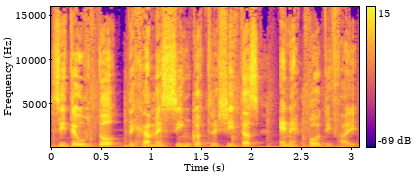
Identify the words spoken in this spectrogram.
Si te gustó, déjame 5 estrellitas en Spotify.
